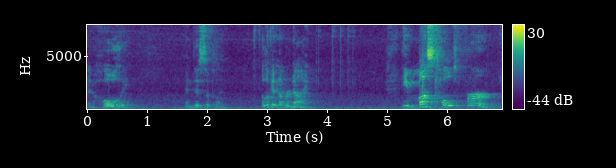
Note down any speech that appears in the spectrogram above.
and holy and disciplined? But look at number nine. He must hold firm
